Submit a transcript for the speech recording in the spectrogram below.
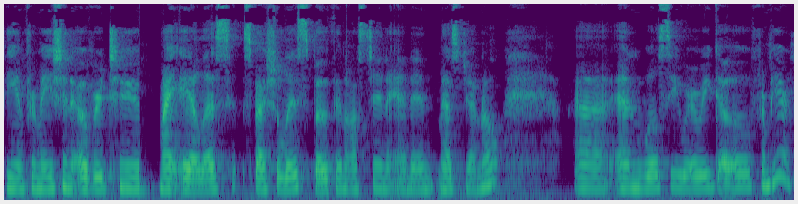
the information over to my ALS specialists, both in Austin and in Mass General, uh, and we'll see where we go from here.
